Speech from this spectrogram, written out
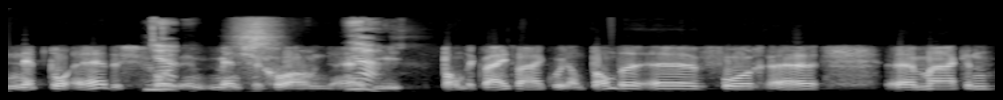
net, hè, dus voor Ja. mensen gewoon Ja. die tanden kwijt waren, kon je dan tanden voor maken.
